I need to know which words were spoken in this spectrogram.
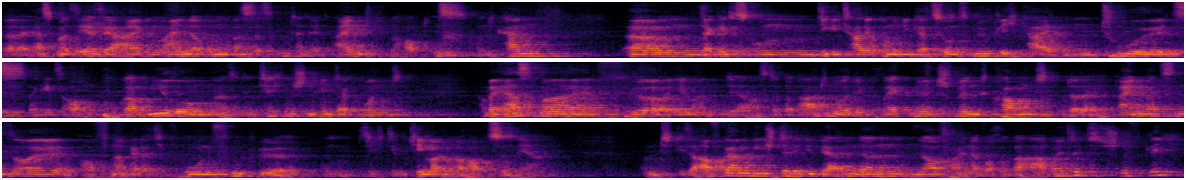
äh, erstmal sehr, sehr allgemein darum, was das Internet eigentlich überhaupt ist und kann. Ähm, da geht es um digitale Kommunikationsmöglichkeiten, Tools, da geht es auch um Programmierung, also den technischen Hintergrund. Aber erstmal für jemanden, der aus der Beratung oder dem Projektmanagement kommt oder reinwachsen soll, auf einer relativ hohen Flughöhe, um sich dem Thema überhaupt zu nähern. Und diese Aufgaben, die ich stelle, die werden dann im Laufe einer Woche bearbeitet, schriftlich.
